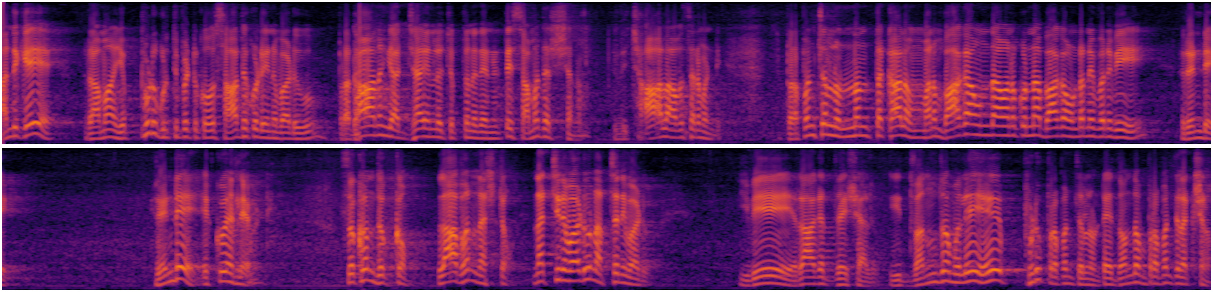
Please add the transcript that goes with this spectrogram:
అందుకే రామ ఎప్పుడు గుర్తుపెట్టుకో సాధకుడైన వాడు ప్రధానంగా అధ్యాయంలో చెప్తున్నది ఏంటంటే సమదర్శనం. ఇది చాలా అవసరం అండి. ప్రపంచంలో ఉన్నంతకాలం మనం బాగా ఉందాం అనుకున్నా బాగా ఉండనివ్వనివి రెండే. రెండే ఎక్కువేం లేవండి. సుఖం దుఃఖం లాభం నష్టం. నచ్చినవాడు నచ్చనివాడు. ఇవే రాగద్వేషాలు. ఈ ద్వంద్వములే ఎప్పుడు ప్రపంచంలో ఉంటాయి. ద్వంద్వం ప్రపంచ లక్షణం.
